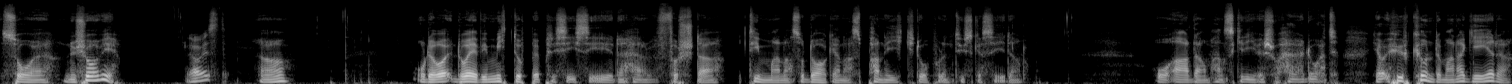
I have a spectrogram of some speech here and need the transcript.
Så nu kör vi. Ja visst. Ja. Och då, då är vi mitt uppe precis i de här första timmarnas alltså och dagarnas panik då på den tyska sidan. Och Adam han skriver så här då att, ja hur kunde man agera?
